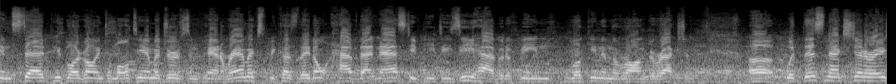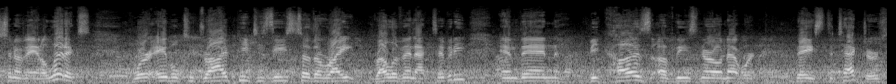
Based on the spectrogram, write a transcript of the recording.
instead, people are going to multi-imagers and panoramics because they don't have that nasty PTZ habit of being looking in the wrong direction. Uh, with this next generation of analytics, we're able to drive PTZs to the right relevant activity, and then because of these neural network based detectors,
